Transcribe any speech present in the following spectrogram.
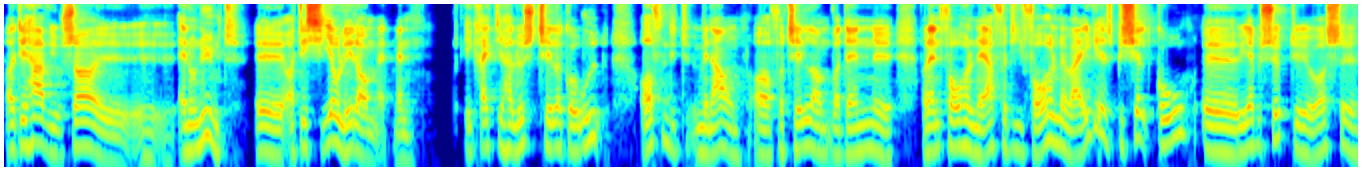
og det har vi jo så øh, anonymt, øh, og det siger jo lidt om, at man ikke rigtig har lyst til at gå ud offentligt med navn og fortælle om, hvordan, øh, hvordan forholdene er, fordi forholdene var ikke specielt gode. Øh, jeg besøgte jo også øh,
